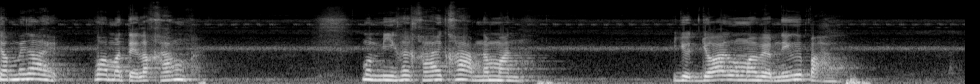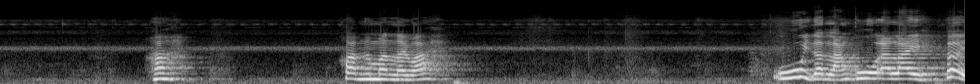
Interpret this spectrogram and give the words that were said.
จำไม่ได้ว่ามาแต่ละครั้ง มันมีคล้ายๆข้ามน้ำมัน หยุดย้อยลงมาแบบนี้หรือเปล่าฮะข้ามน้ำมันอะไรวะอุ้ยด้านหลังกูอะไร เฮ้ย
